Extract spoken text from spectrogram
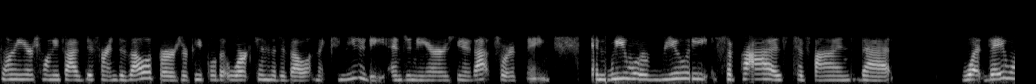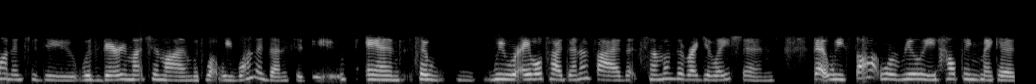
20 or 25 different developers or people that worked in the development community, engineers, you know, that sort of thing. And we were really surprised to find that what they wanted to do was very much in line with what we wanted them to do. And so we were able to identify that some of the regulations that we thought were really helping make a,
